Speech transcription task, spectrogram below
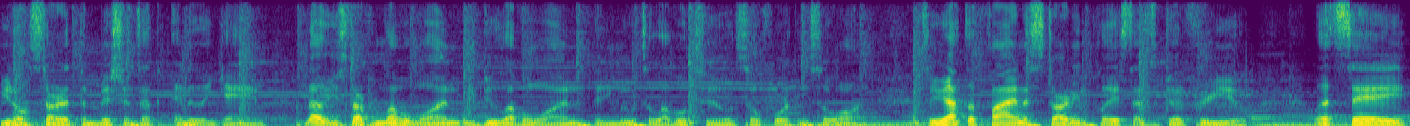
You don't start at the missions at the end of the game. No, you start from level one, you do level one, then you move to level two, and so forth and so on. So you have to find a starting place that's good for you. Let's say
